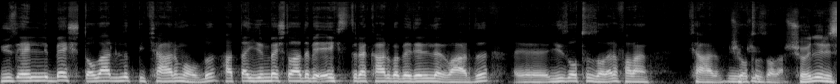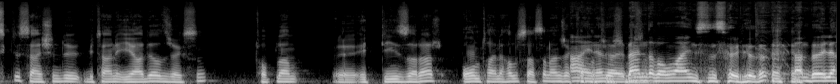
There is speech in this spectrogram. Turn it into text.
155 dolarlık bir karım oldu. Hatta 25 dolarda bir ekstra kargo bedeli de vardı. E, 130 dolara falan karım. 130 dolar. Şöyle riskli, sen şimdi bir tane iade alacaksın. Toplam e, ettiğin zarar 10 tane halı satsan ancak Aynen öyle. Ben de babama aynısını söylüyordum. ben böyle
